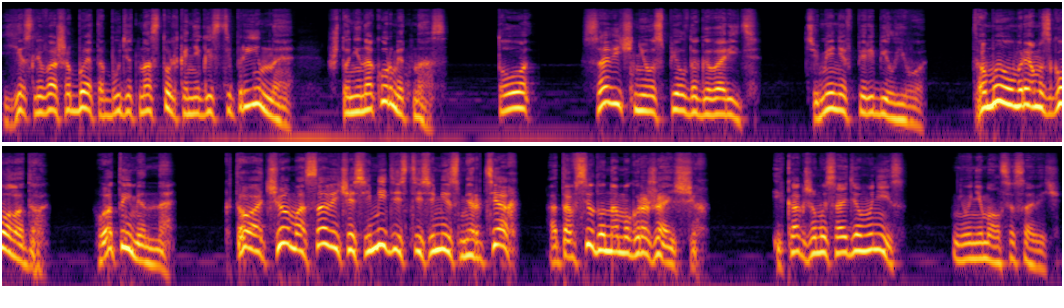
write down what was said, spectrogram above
если ваша бета будет настолько негостеприимная, что не накормит нас, то...» Савич не успел договорить. Тюменев перебил его. «То мы умрем с голоду. Вот именно. Кто о чем, о 77 смертях, отовсюду нам угрожающих». «И как же мы сойдем вниз?» — не унимался Савич.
